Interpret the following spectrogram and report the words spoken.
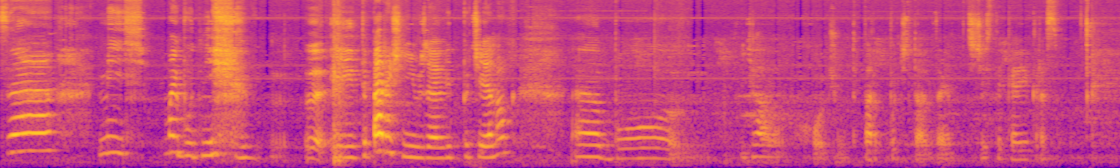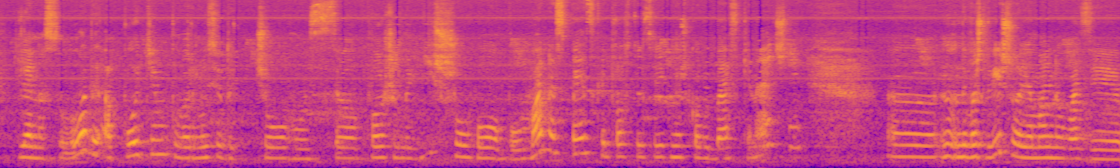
Це мій майбутній і теперішній вже відпочинок, е, бо я хочу тепер почитати щось таке якраз для насолоди, а потім повернуся до чогось важливішого, бо в мене списки просто ці книжкові безкінечні. Е, Ну, не важливішого, я маю на увазі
